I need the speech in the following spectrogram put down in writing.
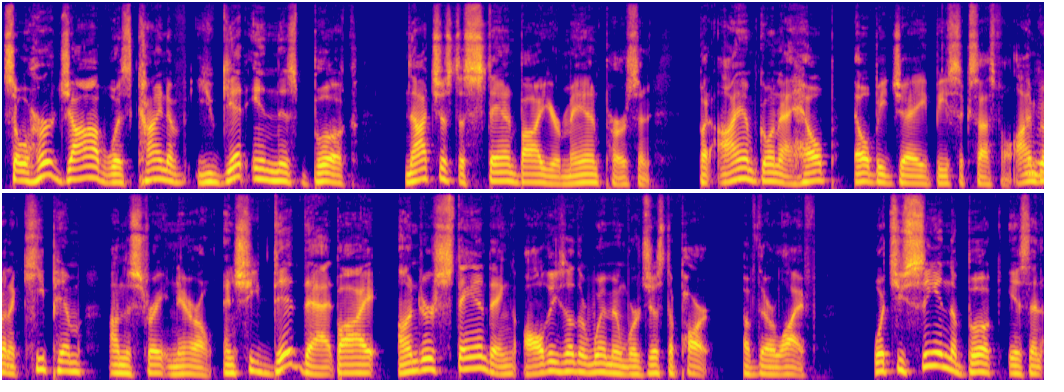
So her job was kind of you get in this book not just a stand by your man person, but I am going to help LBJ be successful. I'm Mhm. going to keep him on the straight and narrow. And she did that by understanding all these other women were just a part of their life. What you see in the book is an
